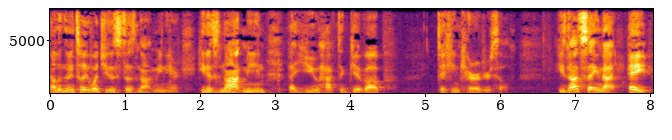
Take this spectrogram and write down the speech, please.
Now, let me tell you what Jesus does not mean here. He does not mean that you have to give up taking care of yourself. He's not saying that, hey,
